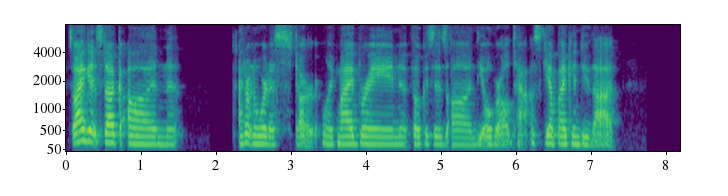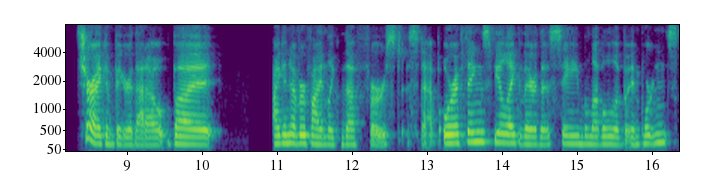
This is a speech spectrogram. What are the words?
So I get stuck on I don't know where to start. Like my brain focuses on the overall task. Yep, I can do that. Sure, I can figure that out, but I can never find like the first step. Or if things feel like they're the same level of importance,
